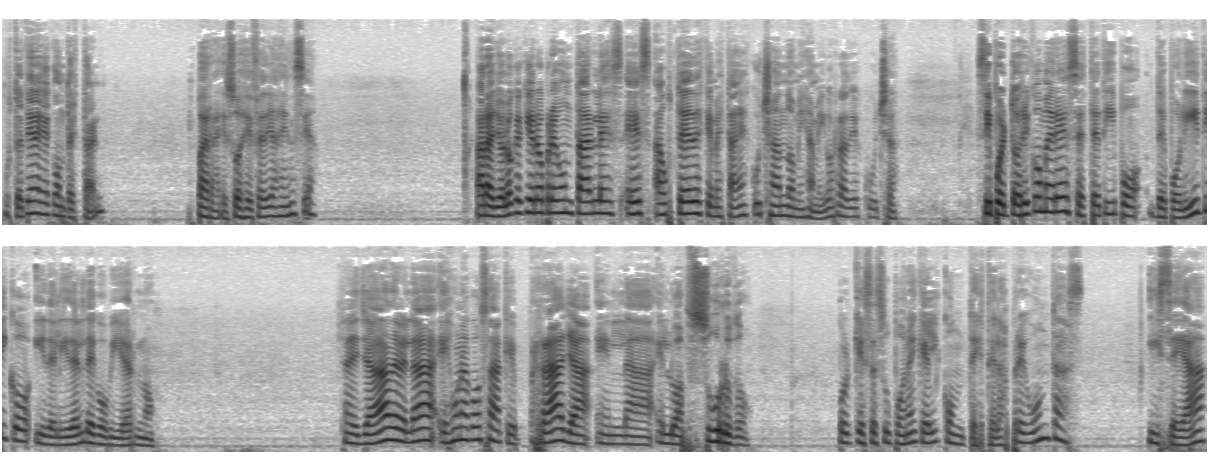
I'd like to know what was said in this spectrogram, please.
Usted tiene que contestar. Para eso es jefe de agencia. Ahora, yo lo que quiero preguntarles es a ustedes que me están escuchando, mis amigos Radio Escucha, si Puerto Rico merece este tipo de político y de líder de gobierno. Ya de verdad es una cosa que raya en, la, en lo absurdo, porque se supone que él conteste las preguntas y sea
